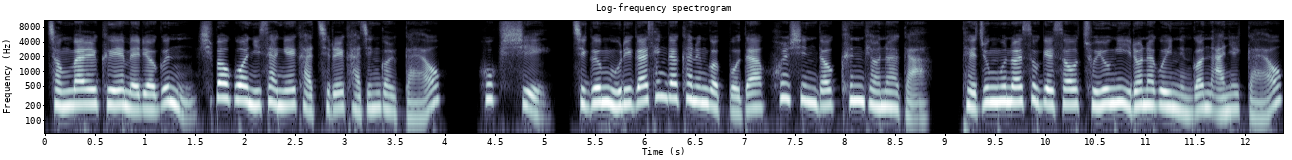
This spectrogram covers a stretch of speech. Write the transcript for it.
정말 그의 매력은 10억 원 이상의 가치를 가진 걸까요? 혹시 지금 우리가 생각하는 것보다 훨씬 더 큰 변화가 대중문화 속에서 조용히 일어나고 있는 건 아닐까요?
